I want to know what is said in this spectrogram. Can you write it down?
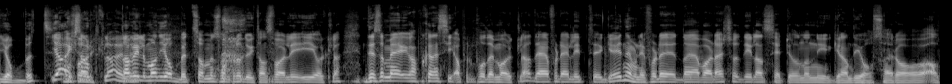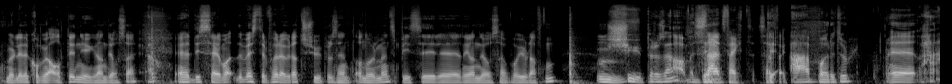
jobbet. Ja, ikke sant? Orkla, Da ville man jobbet som en sånn produktansvarlig i Orkla. Det som jeg, kan jeg si Apropos det med Orkla, det er for det er litt gøy. Nemlig for det, når jeg var der, så De lanserte jo noen nye Grandiosaer og alt mulig. Det kommer jo alltid nye Grandiosaer. Ja. De ser, det visste for øvrig at 7% av nordmenn spiser eh, Grandiosa på julaften. 7 Sad fact. Sad Det fact. er bare tull. Eh, hæ?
